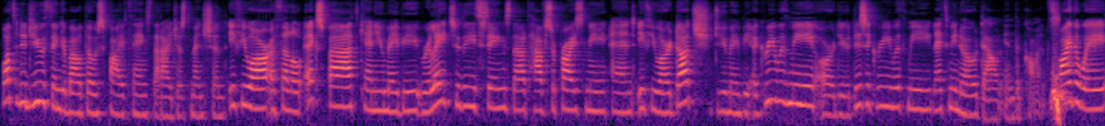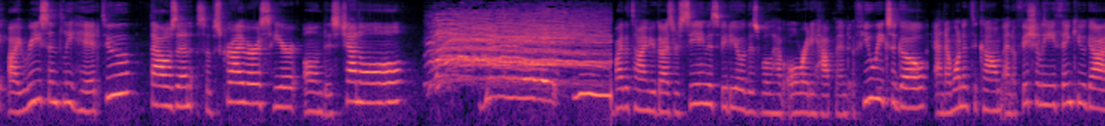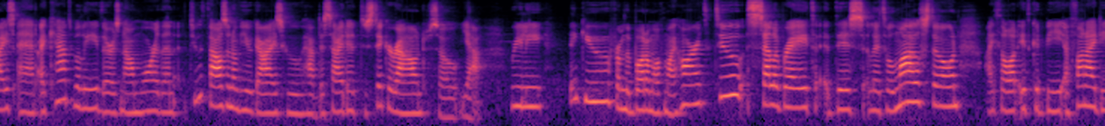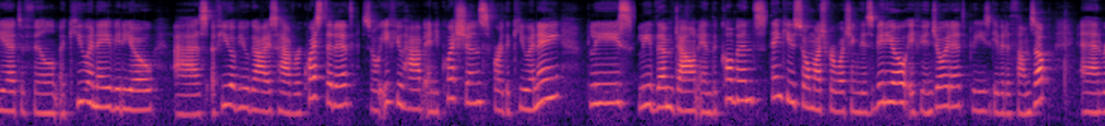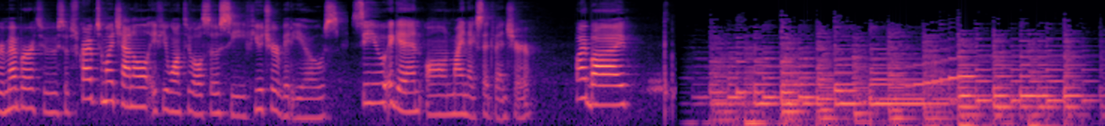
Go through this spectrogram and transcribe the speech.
What did you think about those five things that I just mentioned? If you are a fellow expat, can you maybe relate to these things that have surprised me? And if you are Dutch, do you maybe agree with me or do you disagree with me? Let me know down in the comments. By the way, I recently hit 2,000 subscribers here on this channel. By the time you guys are seeing this video, this will have already happened a few weeks ago. And I wanted to come and officially thank you guys. And I can't believe there is now more than 2,000 of you guys who have decided to stick around. So yeah, really thank you from the bottom of my heart. To celebrate this little milestone, I thought it could be a fun idea to film a Q&A video as a few of you guys have requested it. So if you have any questions for the Q&A, please leave them down in the comments. Thank you so much for watching this video. If you enjoyed it, please give it a thumbs up. And remember to subscribe to my channel if you want to also see future videos. See you again on my next adventure. Bye bye!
